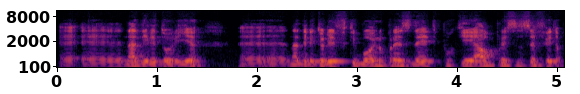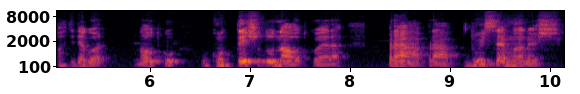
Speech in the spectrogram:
é, na diretoria, na diretoria de futebol e no presidente, porque algo precisa ser feito a partir de agora. O, Náutico, o contexto do Náutico era para duas semanas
